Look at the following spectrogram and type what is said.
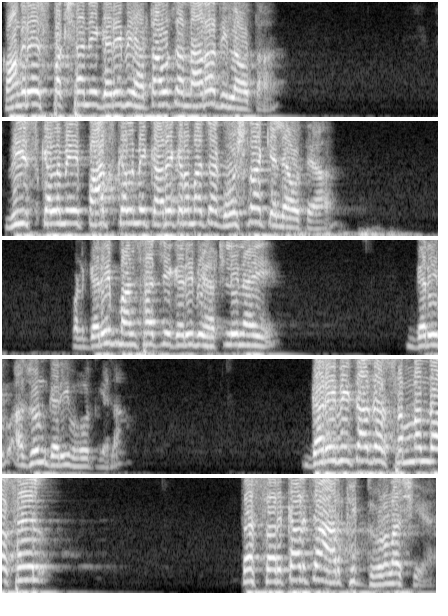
काँग्रेस पक्षाने गरिबी हटावचा नारा दिला होता. वीस कलमी पाच कलमी कार्यक्रमाच्या घोषणा केल्या होत्या. पण गरीब माणसाची गरिबी हटली नाही. गरीब अजून गरीब होत गेला. गरिबीचा जर संबंध असेल तर सरकारच्या आर्थिक धोरणाशी आहे.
